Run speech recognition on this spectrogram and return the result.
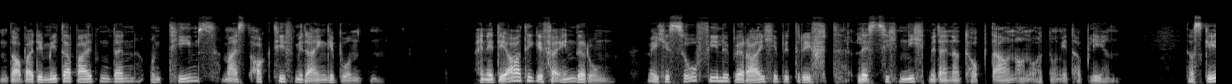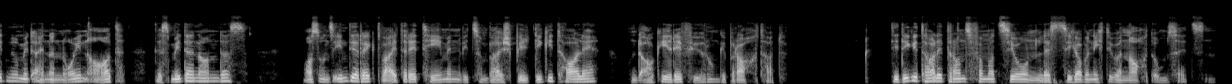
und dabei die Mitarbeitenden und Teams meist aktiv mit eingebunden. Eine derartige Veränderung, welche so viele Bereiche betrifft, lässt sich nicht mit einer Top-Down-Anordnung etablieren. Das geht nur mit einer neuen Art des Miteinanders, was uns indirekt weitere Themen wie zum Beispiel digitale und agile Führung gebracht hat. Die digitale Transformation lässt sich aber nicht über Nacht umsetzen.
